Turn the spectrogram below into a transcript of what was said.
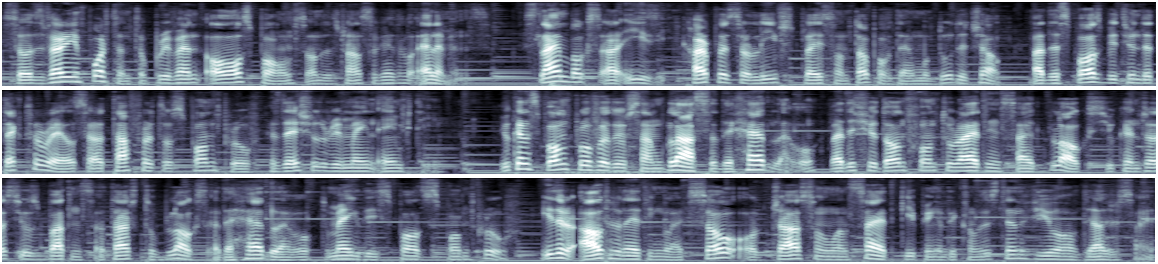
so it's very important to prevent all spawns on the translocator elements. Slime blocks are easy, carpets or leaves placed on top of them will do the job, but the spots between detector rails are tougher to spawn proof as they should remain empty. You can spawn proof it with some glass at the head level, but if you don't want to ride inside blocks, you can just use buttons attached to blocks at the head level to make these spots spawn proof, either alternating like so or just on one side keeping the consistent view of the other side.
